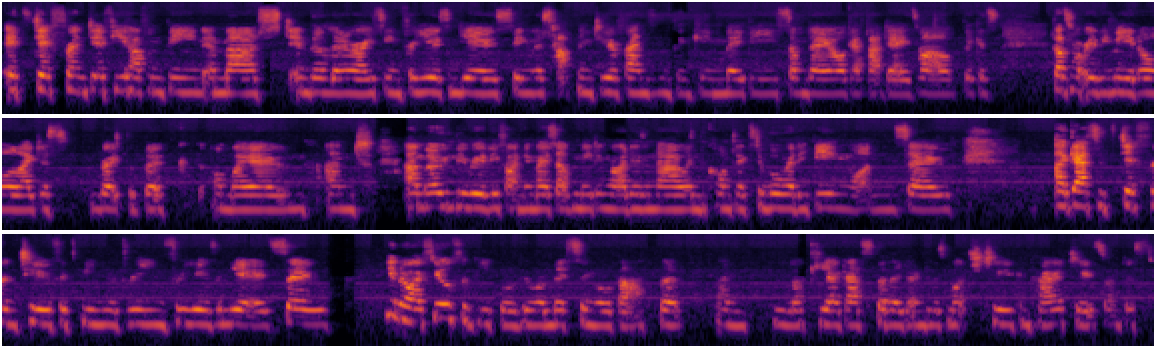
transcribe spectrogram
it's different if you haven't been immersed in the literary scene for years and years, seeing this happening to your friends and thinking maybe someday I'll get that day as well. Because that's not really me at all. I just wrote the book on my own, and I'm only really finding myself meeting writers now in the context of already being one. So I guess it's different too if it's been your dream for years and years. So you know, I feel for people who are missing all that, but I'm lucky, I guess, that I don't have as much to compare it to. So I'm just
